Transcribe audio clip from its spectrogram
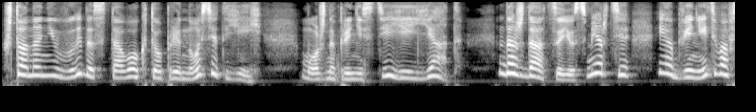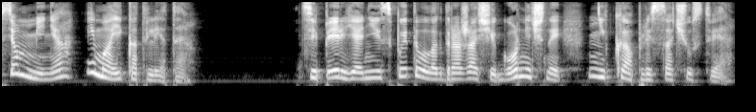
что она не выдаст того, кто приносит ей, можно принести ей яд, дождаться ее смерти и обвинить во всем меня и мои котлеты. Теперь я не испытывала к дрожащей горничной ни капли сочувствия,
